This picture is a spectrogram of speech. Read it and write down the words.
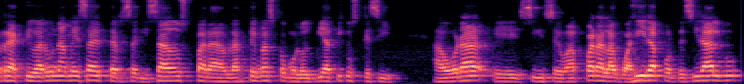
reactivar una mesa de tercerizados para hablar temas como los viáticos, que si ahora eh, si se va para La Guajira, por decir algo,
